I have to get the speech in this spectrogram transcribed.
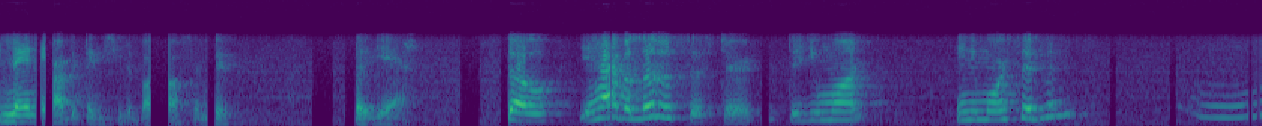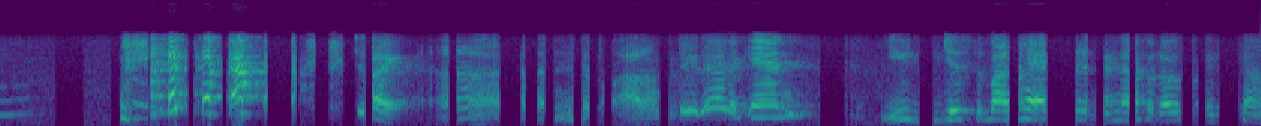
Nanny probably thinks she's the boss of me. But yeah. So you have a little sister. Do you want any more siblings? Mm, She's like, uh, no, I don't again. You just about had enough of those things, huh?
